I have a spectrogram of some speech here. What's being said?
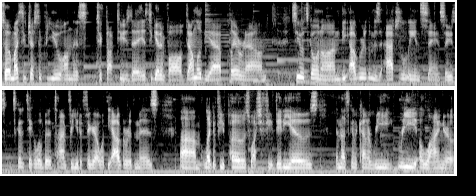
So, my suggestion for you on this TikTok Tuesday is to get involved, download the app, play around, see what's going on. The algorithm is absolutely insane. So, it's, it's going to take a little bit of time for you to figure out what the algorithm is. Um, like a few posts, watch a few videos, and that's going to kind of re realign your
